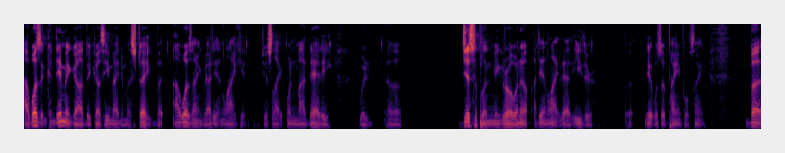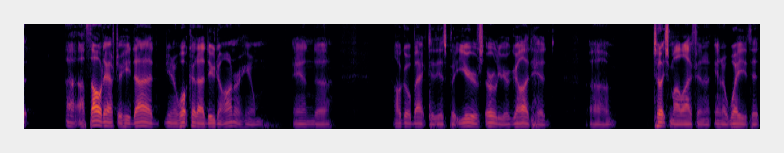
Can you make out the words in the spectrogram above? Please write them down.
I wasn't condemning God because He made a mistake, but I was angry. I didn't like it. Just like when my daddy would uh, discipline me growing up, I didn't like that either. But it was a painful thing. But I, I thought after he died, you know, what could I do to honor him? And uh, I'll go back to this, but years earlier, God had uh, touched my life in a, in a way that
